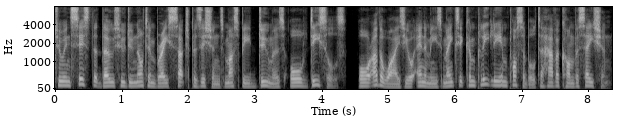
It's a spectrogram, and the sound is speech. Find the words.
To insist that those who do not embrace such positions must be doomers or decels, or otherwise your enemies makes it completely impossible to have a conversation.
